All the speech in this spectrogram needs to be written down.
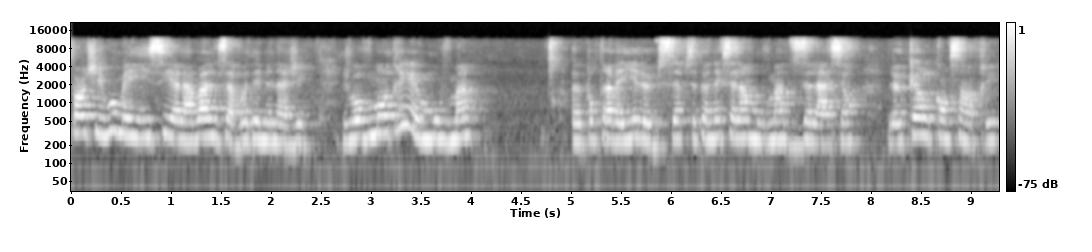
passe chez vous, mais ici à Laval, ça va déménager. Je vais vous montrer un mouvement euh, pour travailler le biceps. C'est un excellent mouvement d'isolation. Le curl concentré.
